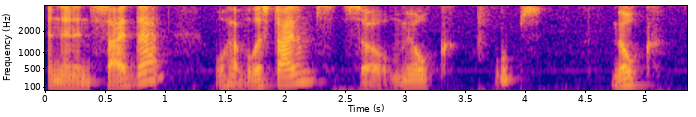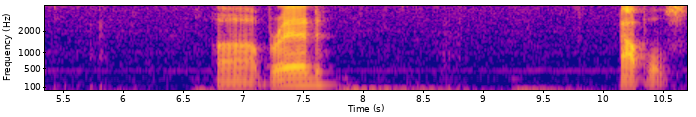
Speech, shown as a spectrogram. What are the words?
and then inside that we'll have list items. So milk, oops, milk, uh, bread, apples.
